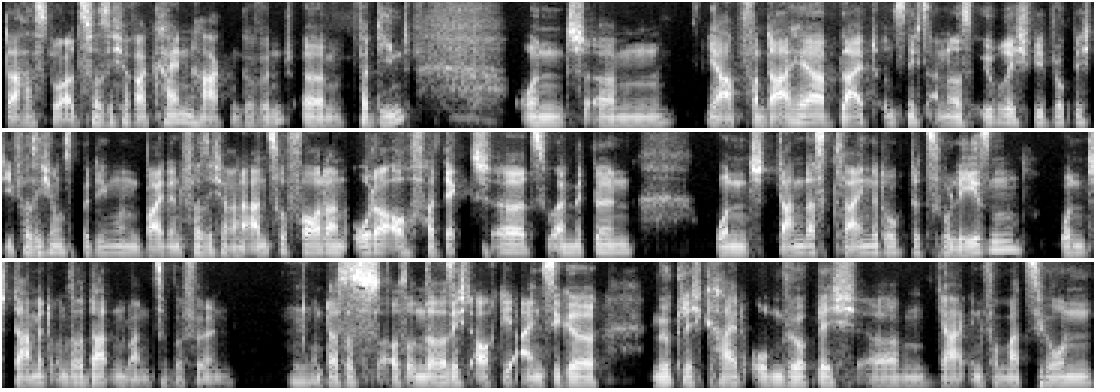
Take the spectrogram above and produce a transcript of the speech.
da hast du als Versicherer keinen Haken gewünscht, äh, verdient. Und ähm, ja, von daher bleibt uns nichts anderes übrig, wie wirklich die Versicherungsbedingungen bei den Versicherern anzufordern oder auch verdeckt äh, zu ermitteln und dann das Kleingedruckte zu lesen und damit unsere Datenbank zu befüllen. Mhm. Und das ist aus unserer Sicht auch die einzige Möglichkeit, um wirklich ähm, ja, Informationen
